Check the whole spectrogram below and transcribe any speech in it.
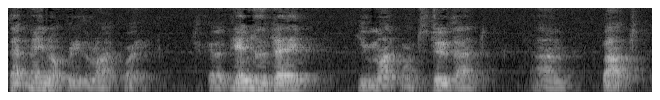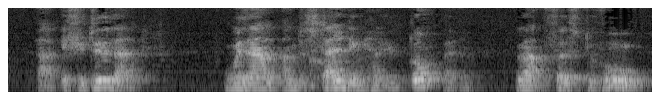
that may not be the right way to go. At the end of the day, you might want to do that, um, but uh, if you do that without understanding how you got there, without first of all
